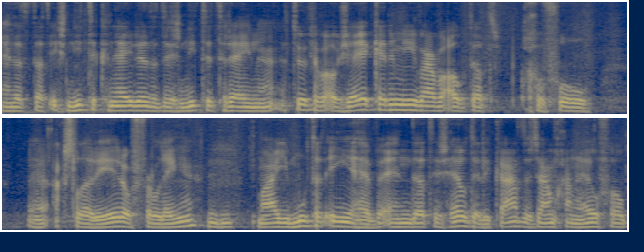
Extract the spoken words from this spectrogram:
En dat, dat is niet te kneden, dat is niet te trainen. Natuurlijk hebben we OG Academy, waar we ook dat gevoel uh, accelereren of verlengen. Mhm. Maar je moet dat in je hebben en dat is heel delicaat. Dus daarom gaan er heel veel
